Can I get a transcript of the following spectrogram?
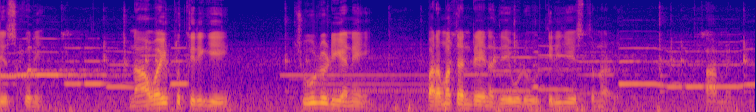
చేసుకొని నా వైపు తిరిగి చూడుడి అని పరమతండ్రి అయిన దేవుడు తెలియజేస్తున్నాడు. ఆమె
